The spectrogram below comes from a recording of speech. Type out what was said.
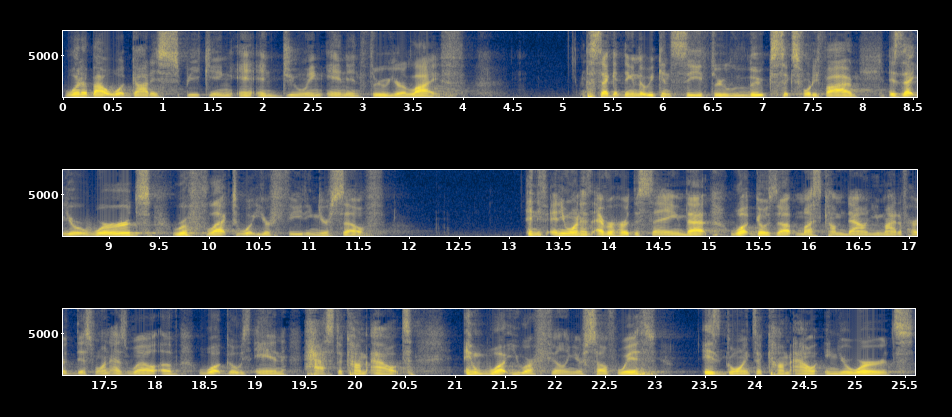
What about what God is speaking and, doing in and through your life? The second thing that we can see through Luke 6:45 is that your words reflect what you're feeding yourself. And if anyone has ever heard the saying that what goes up must come down, you might have heard this one as well of what goes in has to come out. And what you are filling yourself with is going to come out in your words.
